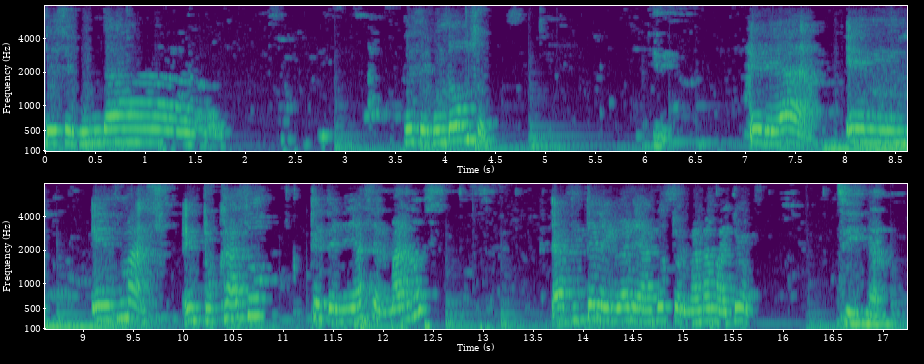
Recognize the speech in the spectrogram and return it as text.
de segunda de segundo uso heredada. En, es más en tu caso que tenías hermanos a ti te la iba heredando tu hermana mayor. Sí claro.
